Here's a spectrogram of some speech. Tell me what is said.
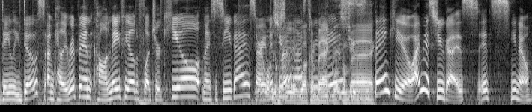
Daily Dose. I'm Kelly Rippin, Colin Mayfield, Fletcher Keel. Nice to see you guys. Sorry yeah, I missed you last welcome three back, days. Welcome back. Thank you. I missed you guys. It's, you know,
